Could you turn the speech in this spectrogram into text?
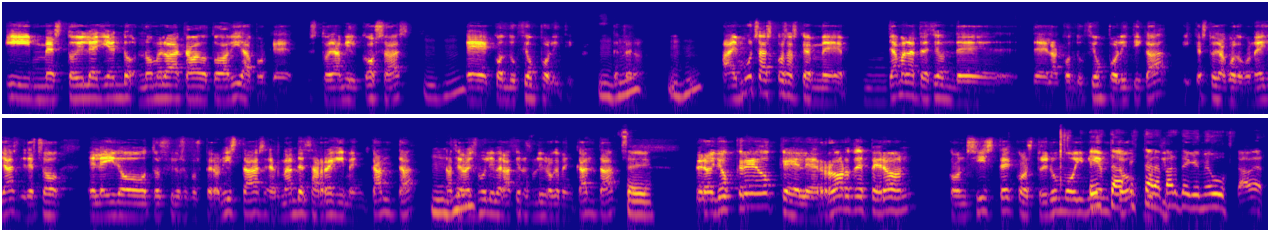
y me estoy leyendo, no me lo he acabado todavía porque estoy a mil cosas, eh, conducción política de Perón. Hay muchas cosas que me llaman la atención de, la conducción política y que estoy de acuerdo con ellas. Y de hecho, he leído otros filósofos peronistas. Hernández Arregui me encanta. Nacionalismo y Liberación es un libro que me encanta. Pero yo creo que el error de Perón consiste en construir un movimiento. Esta, es la parte que me gusta, a ver.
